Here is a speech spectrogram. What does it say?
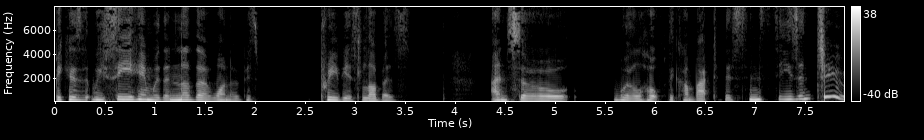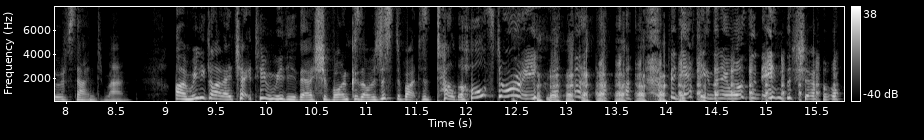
because we see him with another one of his previous lovers, and so we'll hopefully come back to this in season two of Sandman. I'm really glad I checked in with you there, Siobhan, because I was just about to tell the whole story, forgetting that it wasn't in the show.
